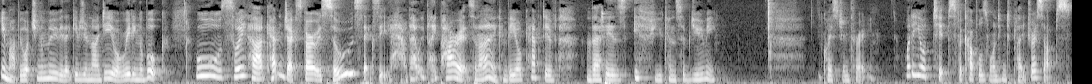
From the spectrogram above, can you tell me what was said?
You might be watching a movie that gives you an idea or reading a book. Ooh, sweetheart, Captain Jack Sparrow is so sexy. How about we play pirates and I can be your captive? That is, if you can subdue me. Question three What are your tips for couples wanting to play dress ups?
